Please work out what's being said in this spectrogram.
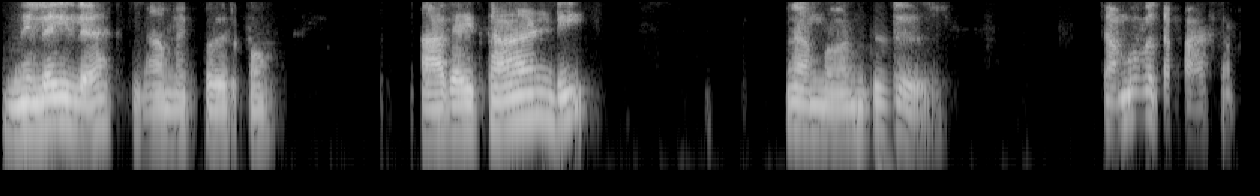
நிலையில நாம் இப்போ இருக்கோம். அதை தாண்டி நம்ம வந்து சமூகத்தை பார்க்கணும்.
